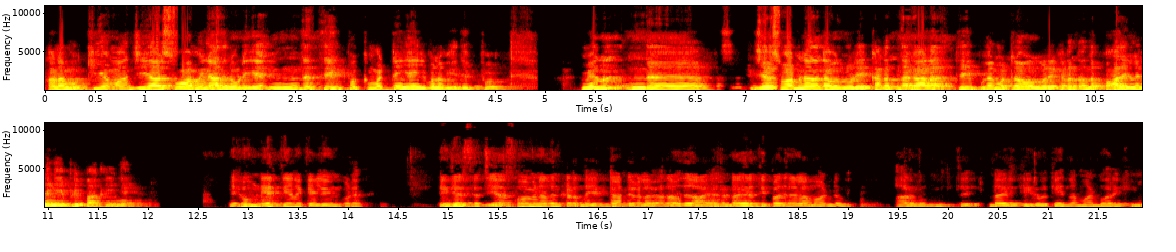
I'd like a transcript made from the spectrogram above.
ஆனால் முக்கியமாக ஜி ஆர் சுவாமிநாதனுடைய இந்த தீர்ப்புக்கு மட்டும் ஏன் இவ்வளவு எதிர்ப்பு? மேலும் இந்த ஜி சுவாமிநாதன் அவர்களுடைய கடந்த கால தீர்ப்புகள் மற்றும் அவர்களுடைய கடந்த அந்த பாதைகளை நீங்க எப்படி பாக்குறீங்க மிகவும் நேர்த்தியான கேள்வியும் கூட. நீதியரசர் ஜி ஆர் சுவாமிநாதன் கடந்த எட்டு ஆண்டுகளாக அதாவது இரண்டாயிரத்தி பதினேழாம் ஆண்டு ஆரம்பித்து இரண்டாயிரத்தி இருபத்தி ஐந்தாம் ஆண்டு வரைக்கும்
